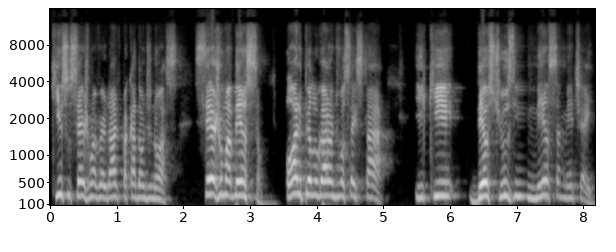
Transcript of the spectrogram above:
Que isso seja uma verdade para cada um de nós. Seja uma bênção. Ore pelo lugar onde você está e que Deus te use imensamente aí.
